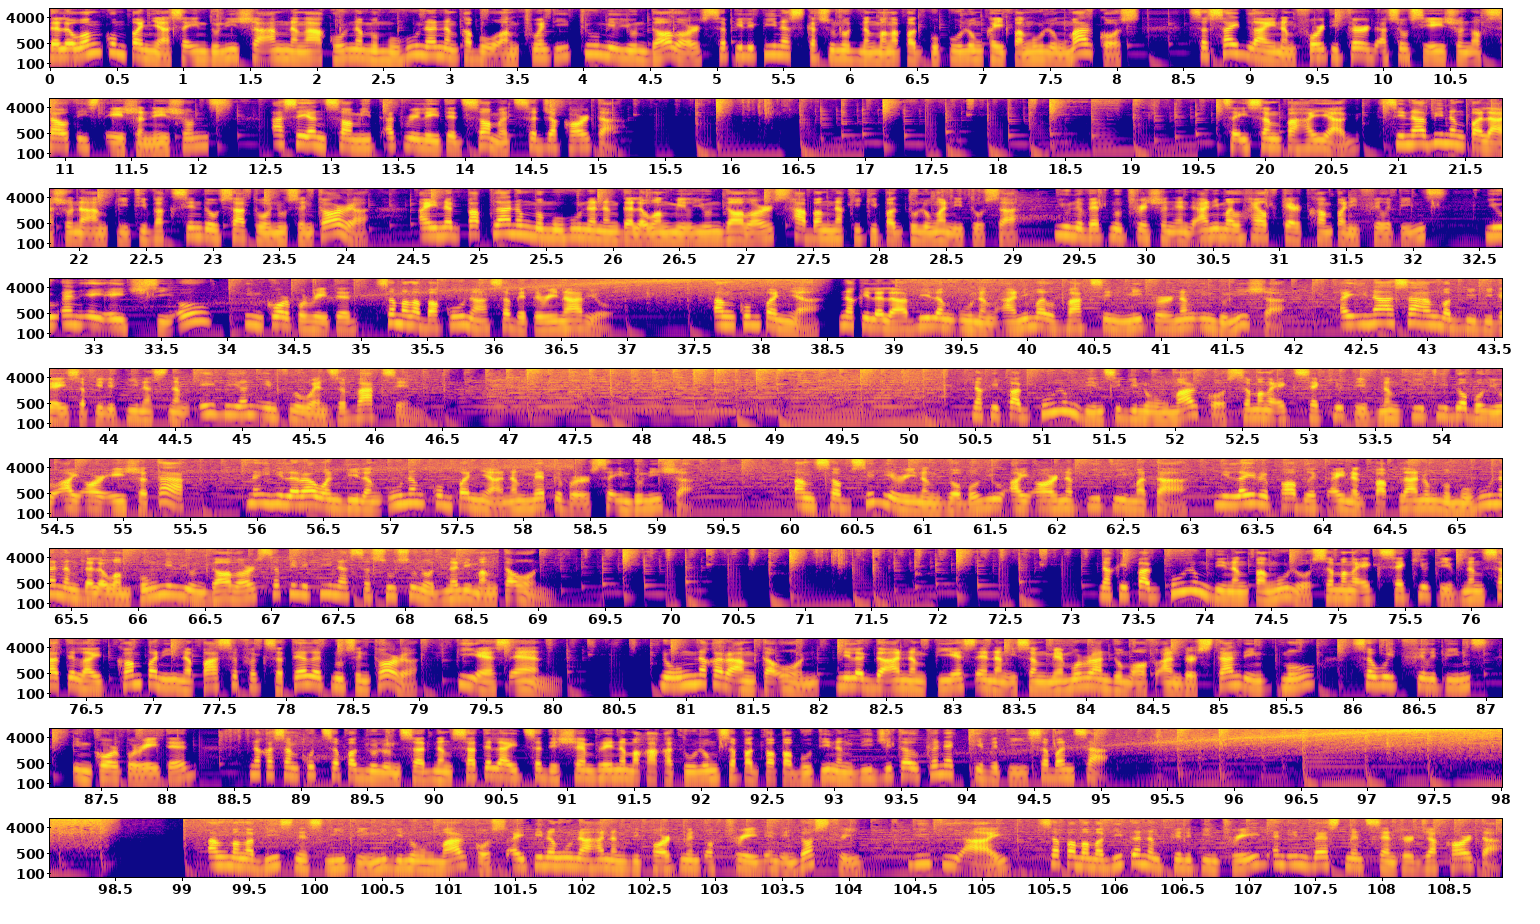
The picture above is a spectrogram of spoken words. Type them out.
Dalawang kumpanya sa Indonesia ang nangako na mumuhunan ng kabuuang 22 million dollars sa Pilipinas kasunod ng mga pagpupulong kay Pangulong Marcos, sa sideline ng 43rd Association of Southeast Asian Nations, ASEAN Summit at related summits sa Jakarta. Sa isang pahayag, sinabi ng palasyo na ang PT Vaxindo Sato Nusantara, ay nagpaplanong mamuhunan ng 2 milyon dollars habang nakikipagtulungan ito sa Univet Nutrition and Animal Healthcare Company Philippines, UNAHCO, Incorporated, sa mga bakuna sa veterinaryo. Ang kumpanya, na kilala bilang unang animal vaccine maker ng Indonesia, ay inaasahang magbibigay sa Pilipinas ng avian influenza vaccine. Nakipagpulong din si Ginoong Marcos sa mga executive ng PTWIR Asia TAC, na inilarawan bilang unang kumpanya ng metaverse sa Indonesia. Ang subsidiary ng WIR na PT Mata, Nilay Republic ay nagpaplanong mumuhunan ng 20 milyon dollars sa Pilipinas sa susunod na limang taon. Nakipagpulong din ang Pangulo sa mga executive ng satellite company na Pacific Satellite Nusantara, PSN. Noong nakaraang taon, nilagdaan ng PSN ang isang Memorandum of Understanding, MO, sa WIT Philippines, Incorporated, nakasangkot sa paglulunsad ng satellite sa Disyembre na makakatulong sa pagpapabuti ng digital connectivity sa bansa. Ang mga business meeting ni Ginoong Marcos ay pinangunahan ng Department of Trade and Industry, DTI, sa pamamagitan ng Philippine Trade and Investment Center Jakarta.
